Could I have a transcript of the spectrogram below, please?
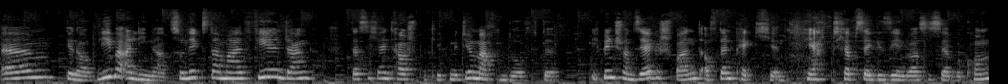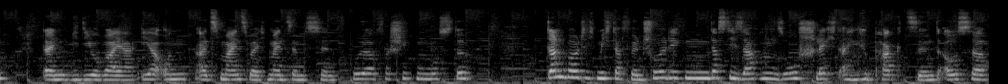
Ähm, genau. Liebe Alina, zunächst einmal vielen Dank, dass ich ein Tauschpaket mit dir machen durfte. Ich bin schon sehr gespannt auf dein Päckchen. Ja, ich habe es ja gesehen, du hast es ja bekommen. Dein Video war ja eher on als meins, weil ich meins ja ein bisschen früher verschicken musste. Dann wollte ich mich dafür entschuldigen, dass die Sachen so schlecht eingepackt sind. Außer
